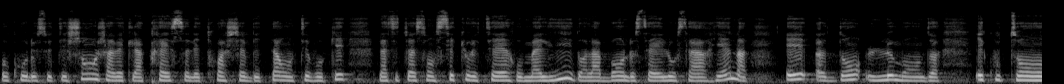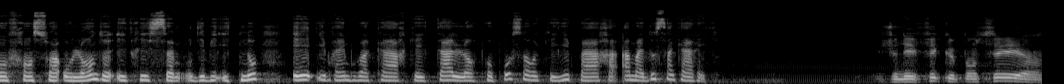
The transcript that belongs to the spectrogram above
Au cours de cet échange avec la presse, les trois chefs d'État ont évoqué la situation sécuritaire au Mali, dans la bande sahélo-saharienne et dans le monde. Écoutons François Hollande, Idriss Déby Itno et Ibrahim Boubacar Keïta. Leurs propos sont recueillis par Amadou Sankari. Je n'ai fait que penser à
